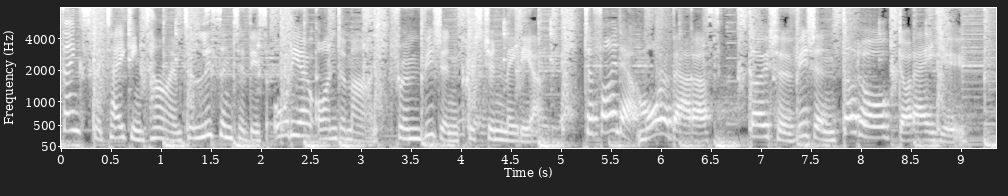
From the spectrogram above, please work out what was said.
Thanks for taking time to listen to this audio on demand from Vision Christian Media. To find out more about us, go to vision.org.au.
